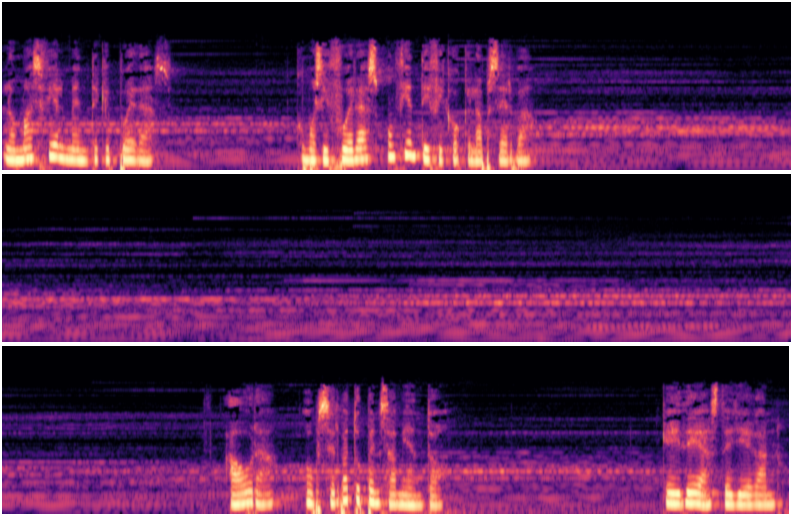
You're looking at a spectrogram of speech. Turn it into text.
lo más fielmente que puedas, como si fueras un científico que la observa. Ahora observa tu pensamiento. ¿Qué ideas te llegan?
